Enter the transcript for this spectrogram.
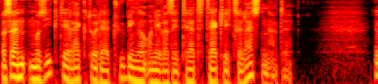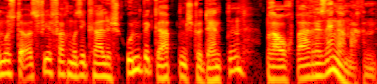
was ein Musikdirektor der Tübinger Universität täglich zu leisten hatte. Er musste aus vielfach musikalisch unbegabten Studenten brauchbare Sänger machen,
